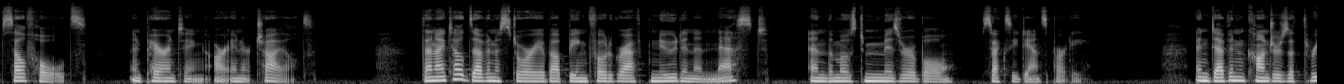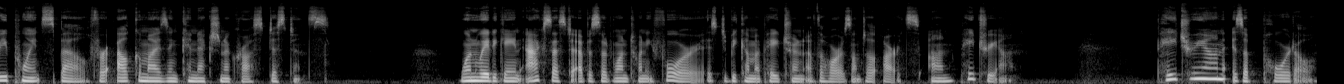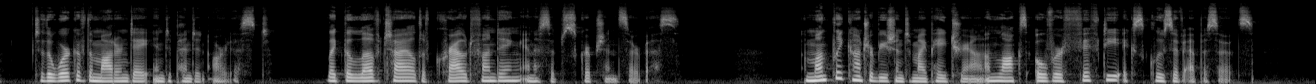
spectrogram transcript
self holds, and parenting our inner child. Then I tell Devin a story about being photographed nude in a nest and the most miserable sexy dance party. and Devin conjures a three point spell for alchemizing connection across distance. One way to gain access to episode 124 is to become a patron of the Horizontal Arts on Patreon. Patreon is a portal to the work of the modern day independent artist, like the love child of crowdfunding and a subscription service. A monthly contribution to my Patreon unlocks over 50 exclusive episodes.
